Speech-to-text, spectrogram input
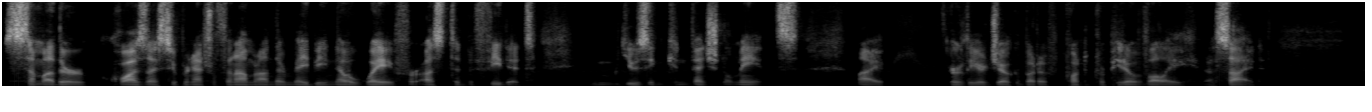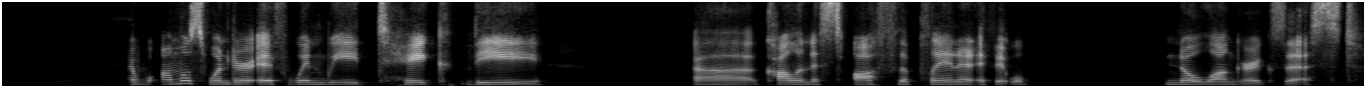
some other quasi supernatural phenomenon, there may be no way for us to defeat it using conventional means. My earlier joke about a quantum torpedo volley aside. I w- almost wonder if when we take the uh, colonists off the planet, if it will no longer exist.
